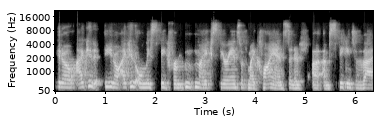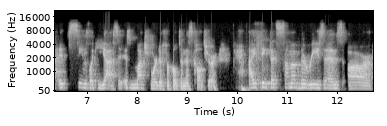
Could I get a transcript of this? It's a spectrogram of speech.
You know, I could, you know, I could only speak from my experience with my clients. And if uh, I'm speaking to that, it seems like, yes, it is much more difficult in this culture. I think that some of the reasons are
